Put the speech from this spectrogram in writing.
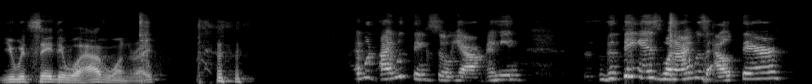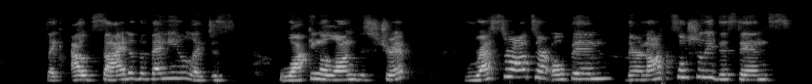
you would say they will have one, right? I would I would think so, yeah. I mean, the thing is, when I was out there, like outside of the venue, like just walking along the strip, restaurants are open. They're not socially distanced.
